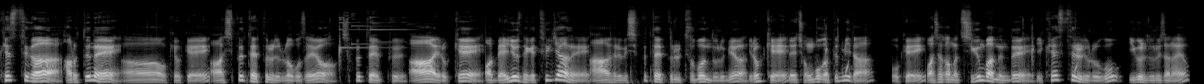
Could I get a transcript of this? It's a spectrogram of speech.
퀘스트가 바로 뜨네. 아 오케이 오케이. 아 Shift F를 눌러보세요. Shift F. 아 이렇게. 아 메뉴 되게 특이하네. 아 그리고 Shift F를 두 번 누르면 이렇게 내 정보가 뜹니다. 오케이. 와 잠깐만. 지금 봤는데 이 퀘스트를 누르고 이걸 누르잖아요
